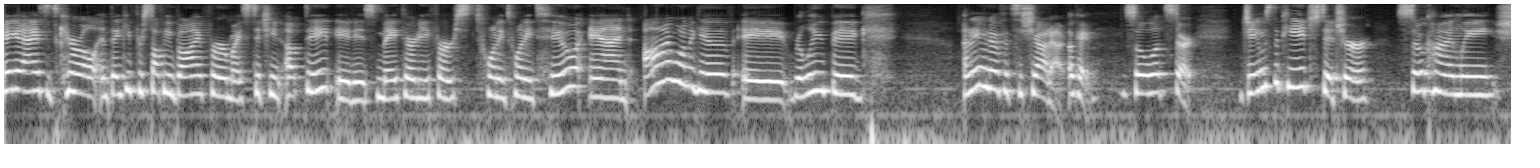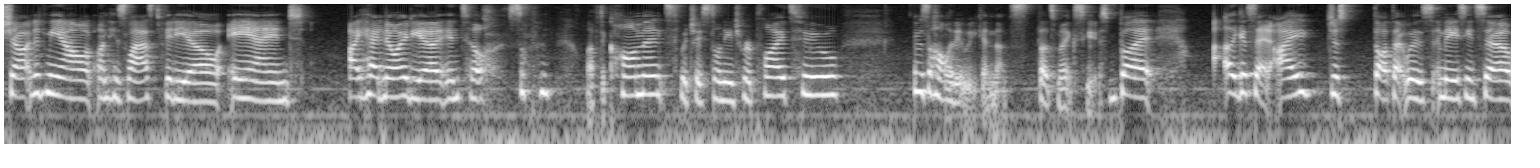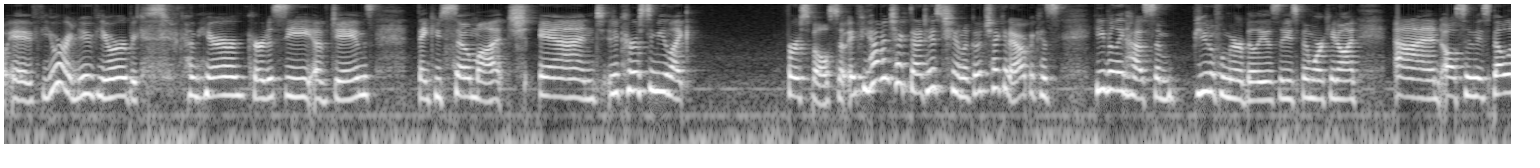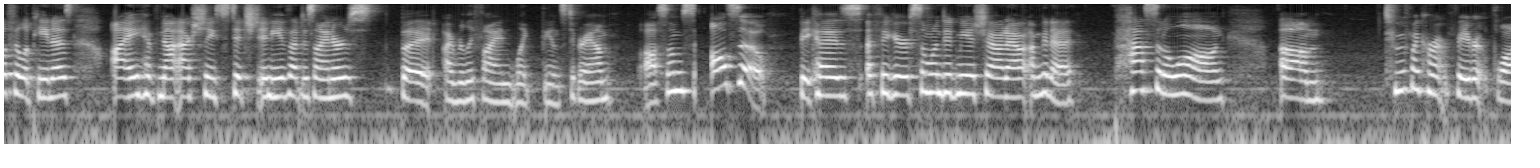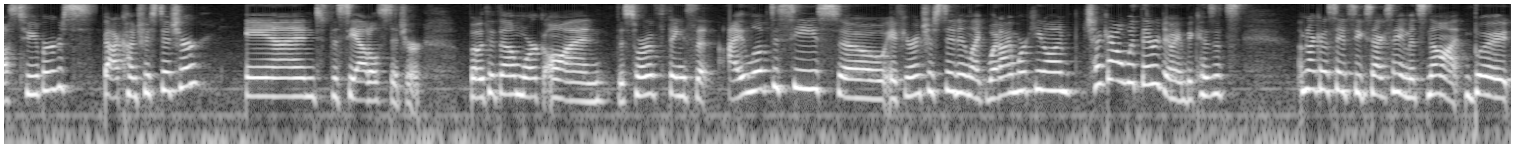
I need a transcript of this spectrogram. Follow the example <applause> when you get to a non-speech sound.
Hey guys, it's Carol and thank you for stopping by for my stitching update. It is May 31st, 2022 and I want to give a really big, I don't even know if it's a shout out. Okay, so let's start. James the PH Stitcher so kindly shouted me out on his last video and I had no idea until <laughs> someone left a comment, which I still need to reply to. It was a holiday weekend, that's that's my excuse. But like I said, I just thought that was amazing. So if you're a new viewer because <laughs> you come here courtesy of James, thank you so much. And it occurs to me like, first of all, so if you haven't checked out his channel, go check it out because he really has some beautiful mirabilias that he's been working on. And also his Bella Filipinas. I have not actually stitched any of that designers, but I really find like the Instagram awesome. So also, because I figure if someone did me a shout out, I'm gonna pass it along. Um, two of my current favorite floss tubers, Backcountry Stitcher and the Seattle Stitcher. Both of them work on the sort of things that I love to see. So if you're interested in like what I'm working on, check out what they're doing because it's, I'm not gonna say it's the exact same, it's not, but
